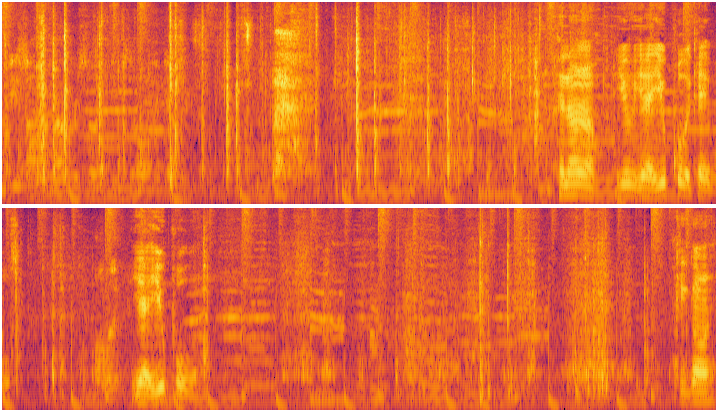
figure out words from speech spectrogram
piece on the rubber so it keeps it all together. Hey, no, no, you, yeah, you pull the cables. Pull it. Yeah, you pull them. Keep going.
